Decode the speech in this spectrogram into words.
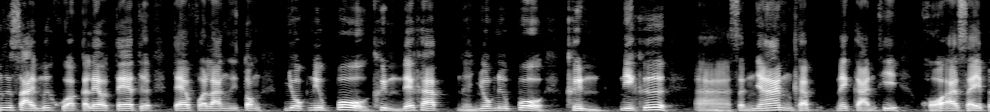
มือซ้ายมือขวาก็แล้วแต่เถอะแต่ฝรั่งนี่ต้องยกนิ้วโป้ขึ้นเด้ครับเนี่ยยกนิ้วโป้ขึ้น นี่คืออ่าสัญญาณครับในการที่ขออาศัยไป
